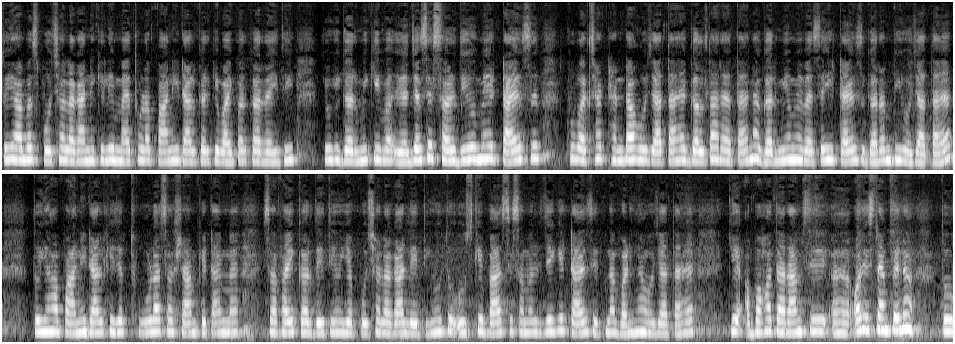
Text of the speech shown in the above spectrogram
तो यहाँ बस पोछा लगाने के लिए मैं थोड़ा पानी डाल करके वाइपर कर रही थी, क्योंकि गर्मी की जैसे सर्दियों में टाइल्स खूब अच्छा ठंडा हो जाता है, गलता रहता है ना, गर्मियों में वैसे ही टाइल्स गर्म भी हो जाता है। तो यहाँ पानी डाल के जब थोड़ा सा शाम के टाइम मैं सफ़ाई कर देती हूँ या पोछा लगा लेती हूँ तो उसके बाद से समझ लीजिए कि टाइल्स इतना बढ़िया हो जाता है कि बहुत आराम से और इस टाइम पे ना तो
